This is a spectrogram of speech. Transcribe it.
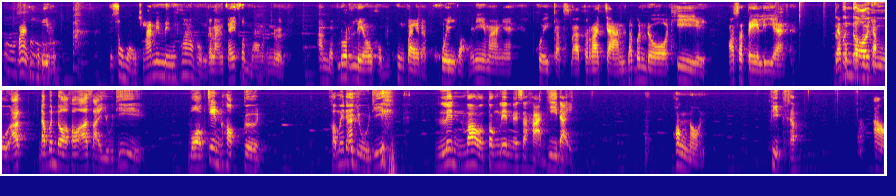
โอ้โหไม่พอดีผมสมองช้านิดนึงเพราะว่าผมกำลังใช้สมองอันแบบอันแบบรวดเร็วผมเพิ่งไปแบบคุยกับไอ้นี่มาไงคุยกับศาสตราจารย์ดับเบิลโดที่ ออสเตรเลียดับเบิลดอแล้วผมก็เพิ่งอกลับยู่อะดับเบิลดอเขาอาศัยอยู่ที่วอลเกนฮอกเกิดเขาไม่ได้อยู่ที่เล่นว่าวต้องเล่นในสถานที่ใด ห้องนอน ผิดครับอ้าว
